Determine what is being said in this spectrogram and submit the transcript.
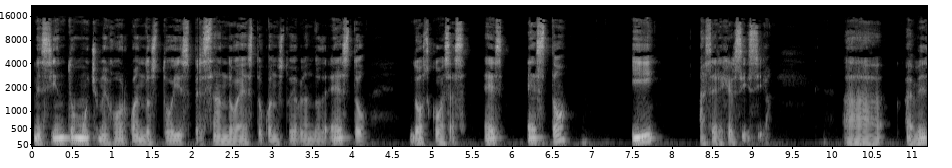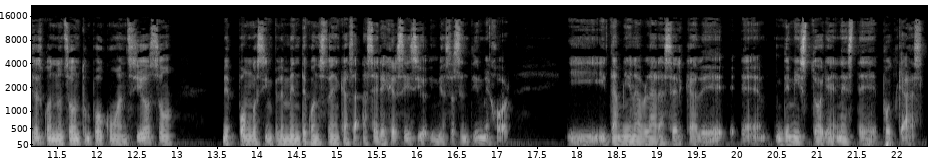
me siento mucho mejor cuando estoy expresando esto, cuando estoy hablando de esto. Dos cosas, es esto y hacer ejercicio. Ah, a veces cuando soy un poco ansioso, me pongo simplemente cuando estoy en casa a hacer ejercicio y me hace sentir mejor. Y, también hablar acerca de, eh, de, mi historia en este podcast.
